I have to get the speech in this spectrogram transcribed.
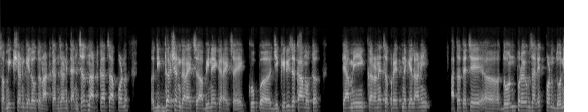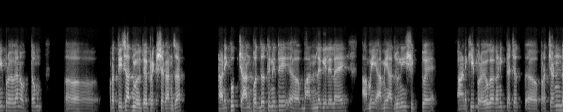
समीक्षण केलं होतं नाटकांचं आणि त्यांच्याच नाटकाचं आपण दिग्दर्शन करायचं अभिनय करायचं हे खूप जिकिरीचं काम होतं. ते आम्ही करण्याचा प्रयत्न केला आणि आता त्याचे दोन प्रयोग झालेत पण दोन्ही प्रयोगांना उत्तम प्रतिसाद मिळतोय प्रेक्षकांचा. आणि खूप छान पद्धतीने ते बांधलं गेलेलं आहे. आम्ही आम्ही अजूनही शिकतोय. आणखी प्रयोगागणिक त्याच्यात प्रचंड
